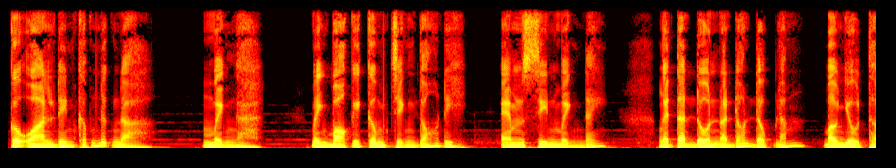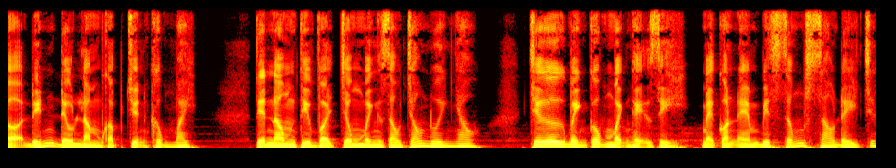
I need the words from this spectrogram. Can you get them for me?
Cô òa lên khắp nước nở. Mình à Mình bỏ cái công trình đó đi. Em xin mình đấy. Người ta đồn ở đó độc lắm. Bao nhiêu thợ đến đều làm gặp chuyện không may. Tiền ông thì vợ chồng mình giao cháu nuôi nhau. Chứ mình có mệnh hệ gì? Mẹ con em biết sống sao đây chứ?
